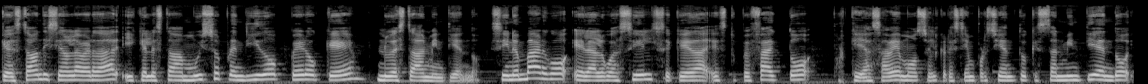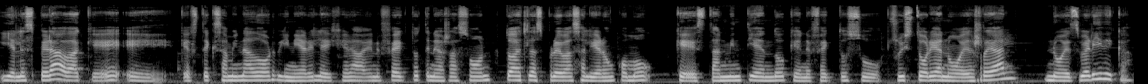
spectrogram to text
que estaban diciendo la verdad y que él estaba muy sorprendido, pero que no estaban mintiendo. Sin embargo, el alguacil se queda estupefacto porque ya sabemos, el cree 100% que están mintiendo y él esperaba que, eh, que este examinador viniera y le dijera, en efecto, tenías razón, todas las pruebas salieron como que están mintiendo, que en efecto su, su historia no es real, no es verídica.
